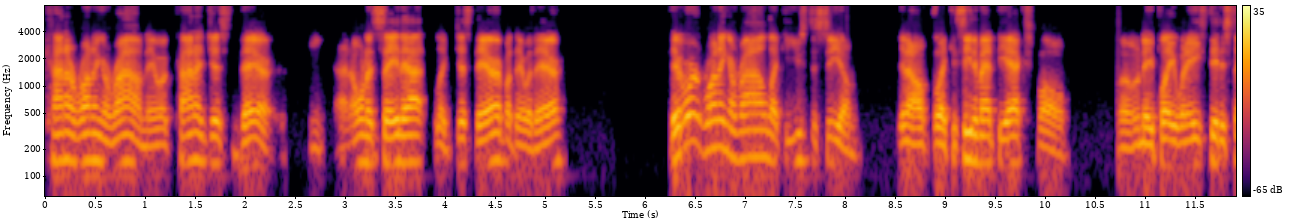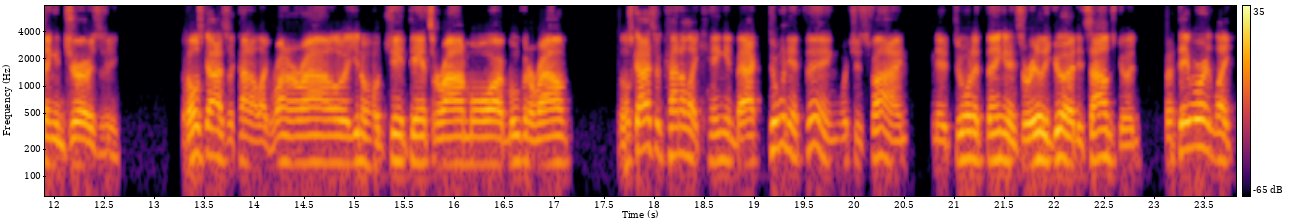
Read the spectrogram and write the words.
kind of running around. They were kind of just there. I don't want to say that like just there, but they were there. They weren't running around like you used to see them. You know, like you see them at the expo uh, when they play when Ace did his thing in Jersey. Those guys are kind of like running around, you know, dancing around more, moving around. Those guys are kind of like hanging back, doing their thing, which is fine. They're doing a thing, and it's really good. It sounds good, but they weren't like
